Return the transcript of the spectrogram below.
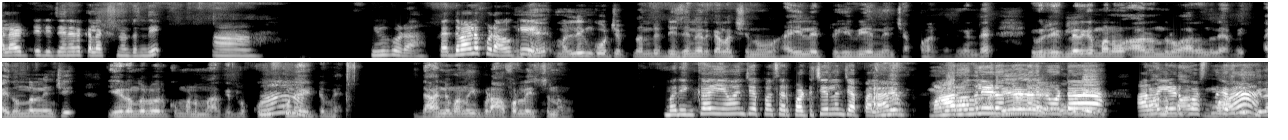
ఎలాంటి డిజైనర్ కలెక్షన్ ఉంటుంది? ఆ ఇవి కూడా. పెద్దవాళ్ళకు కూడా ఓకే. మళ్ళీ ఇంకోటి చెప్తుందంటే డిజైనర్ కలెక్షన్ హైలైట్ హెవీ అని నేను చెప్పాలండి ఎందుకంటే ఇవి రెగ్యులర్గా మనం ఆరు వందలు ఆరు వందల యాభై ఐదు వందల నుంచి ఏడు వందల వరకు మనం మార్కెట్లో కొనుక్కునే. ఐటమే. దాన్ని మనం ఇప్పుడు ఆఫర్లో ఇస్తున్నాము. మరి ఇంకా ఏమని చెప్పాలి సార్? పట్టు చీరలని చెప్పాలా? ఆరు వందలు, ఏడు వందలు అంటే ఉన్నది నూట ఒకటి, అరవై మన- ఏడుకి మా- వస్తుంది మా కదా? దగ్గర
